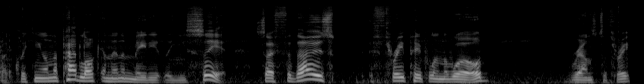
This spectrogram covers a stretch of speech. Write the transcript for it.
by clicking on the padlock and then immediately you see it. So for those three people in the world, rounds to three,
